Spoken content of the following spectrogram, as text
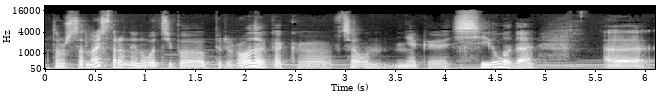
Потому что, с одной стороны, ну, вот, типа, природа, как э, в целом некая сила, да, э,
